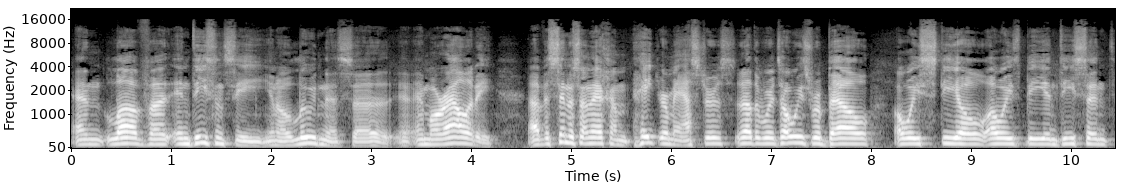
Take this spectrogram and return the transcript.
and love uh, indecency, you know, lewdness, uh, immorality. Uh, hate your masters. In other words, always rebel, always steal, always be indecent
